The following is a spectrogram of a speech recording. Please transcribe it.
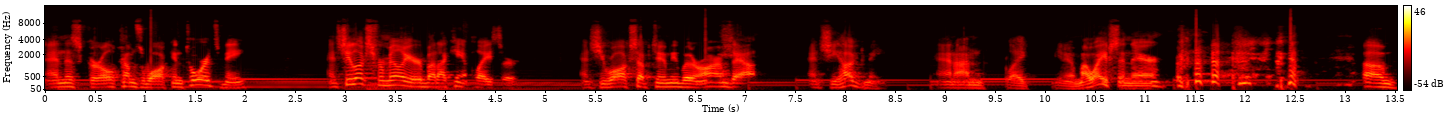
and this girl comes walking towards me. And she looks familiar, but I can't place her. And she walks up to me with her arms out and she hugged me. And I'm like, you know, my wife's in there. um,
